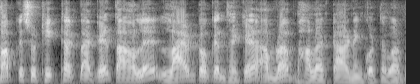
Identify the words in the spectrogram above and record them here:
সব কিছু ঠিকঠাক থাকে, তাহলে লায়ন টোকেন থেকে আমরা ভালো একটা আর্নিং করতে পারব।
